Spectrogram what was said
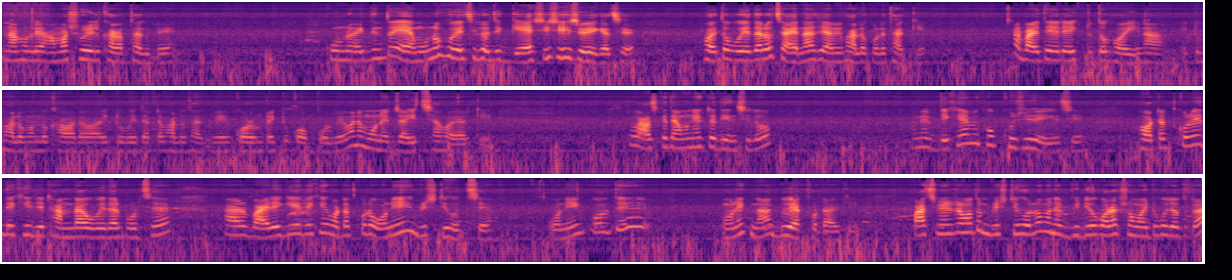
না হলে আমার শরীর খারাপ থাকবে। কোনো একদিন তো এমনও হয়েছিল যে গ্যাসই শেষ হয়ে গেছে। হয়তো ওয়েদারও চায় না যে আমি ভালো করে থাকি। আর বাড়িতে এলে একটু তো হয়ই না। একটু ভালো মন্দ খাওয়া দাওয়া, একটু ওয়েদারটা ভালো থাকবে, গরমটা একটু কম পড়বে মানে মনের যা ইচ্ছা হয় আর কি। তো আজকে তেমনই একটা দিন ছিল। মানে দেখে আমি খুব খুশি হয়ে গেছি। হঠাৎ করে দেখি যে ঠান্ডা ওয়েদার পড়ছে আর বাইরে গিয়ে দেখি হঠাৎ করে অনেক বৃষ্টি হচ্ছে। অনেক বলতে অনেক না, দু এক ফোঁটা আর কি। পাঁচ মিনিটের মতন বৃষ্টি হলো মানে ভিডিও করার সময়টুকু যতটা,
